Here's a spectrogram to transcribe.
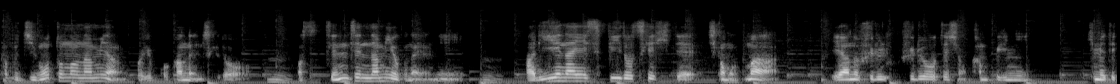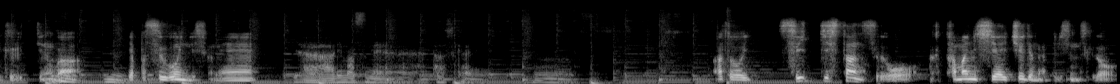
多分地元の波なのかよくわかんないんですけど、うん。うんまあ全然波良くないのに、うんありえないスピードをつけてきて、しかも、まあ、エアのフルフルローテーションを完璧に決めてくるっていうのが、うんうんやっぱすごいんですよね。いやーありますね。確かに。うんあと、スイッチスタンスをたまに試合中でもやったりするんですけど、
